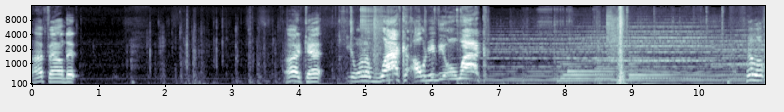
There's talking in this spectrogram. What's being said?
I found it. Alright, cat. You want a whack? I'll give you a whack. Hello.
